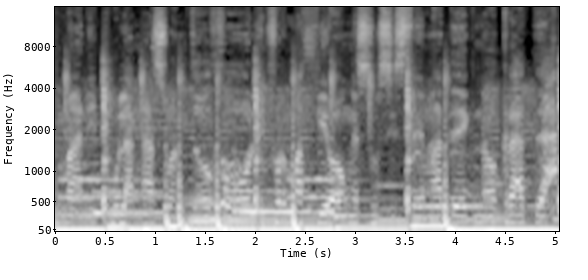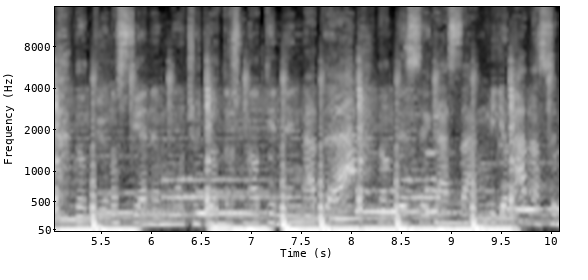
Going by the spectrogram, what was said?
que manipulan a su antojo. La información es un sistema tecnócrata Donde unos tienen mucho y otros no tienen nada. Donde se gastan millonadas en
